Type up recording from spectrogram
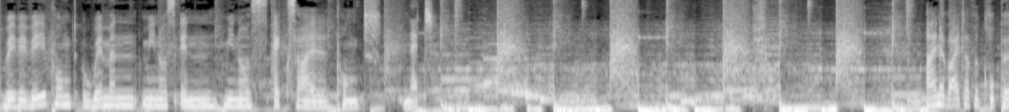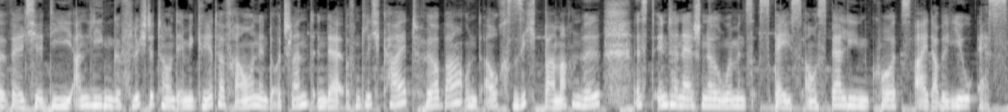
www.women-in-exile.net. Eine weitere Gruppe, welche die Anliegen geflüchteter und emigrierter Frauen in Deutschland in der Öffentlichkeit hörbar und auch sichtbar machen will, ist International Women's Space aus Berlin, kurz IWS.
